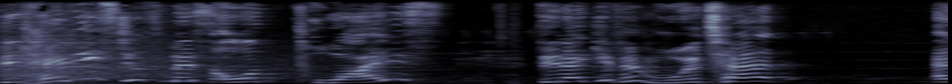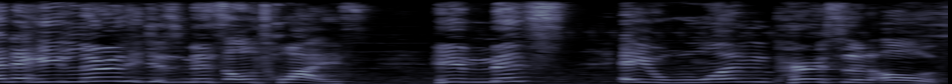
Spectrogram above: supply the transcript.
Did Hades just miss ult twice? Did I give him witch hat? And then he literally just missed ult twice. He missed a one person ult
